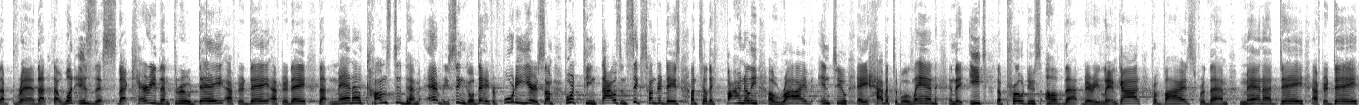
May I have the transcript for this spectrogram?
that bread, that, that what is this that carried them through day after day after day, that manna comes to them every single day for 40 years, some 14,600 days until they finally arrive into a habitable land and they eat the produce of that very land. God provides for them manna day after day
